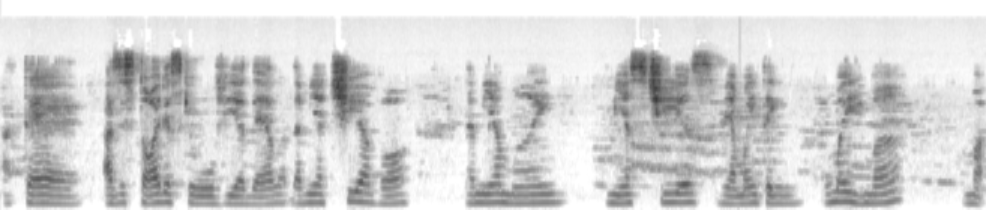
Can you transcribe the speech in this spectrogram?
até as histórias que eu ouvia dela, da minha tia-avó, da minha mãe, minhas tias. Minha mãe tem uma irmã uma,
